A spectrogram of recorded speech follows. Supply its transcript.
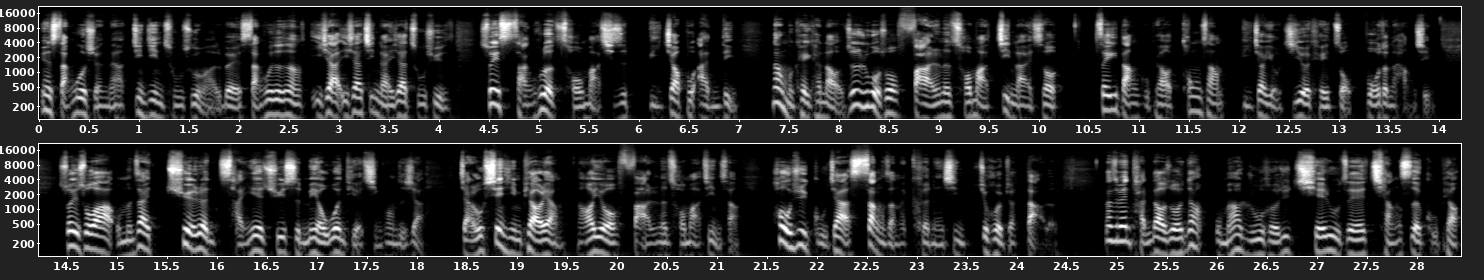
因为散户喜欢怎么样进进出出嘛，对不对？散户就这样一下一下进来，一下出去，所以散户的筹码其实比较不安定。那我们可以看到，就是如果说法人的筹码进来之后，这一档股票通常比较有机会可以走波段的行情。所以说啊，我们在确认产业趋势没有问题的情况之下，假如现形漂亮，然后又有法人的筹码进场，后续股价上涨的可能性就会比较大了。那这边谈到说，那我们要如何去切入这些强势的股票，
